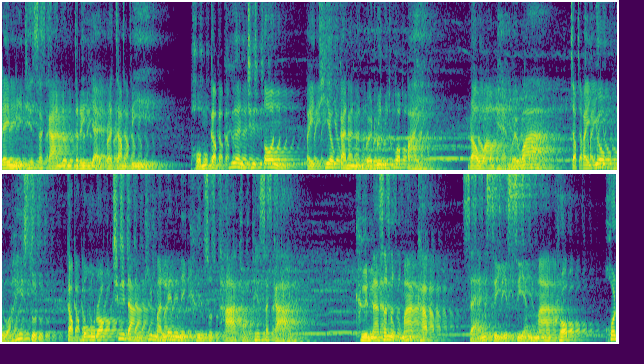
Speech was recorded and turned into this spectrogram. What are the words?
ได้มีเทศกาลดนตรีใหญ่ประจำปี ผมกับเพื่อนชื่อต้นไปเที่ยวกันเหมือนวัยรุ่นทั่วไป เราวางแผนไว้ว่าจะไปโยกหัวให้สุดกับวงร็อกชื่อดังที่มาเล่นในคืนสุดท้ายของเทศกาล คืนนั้นสนุกมากครับ แสงสีเสียงมาครบ คน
